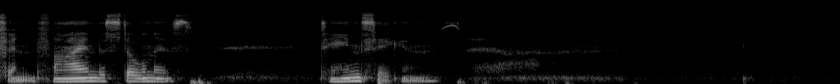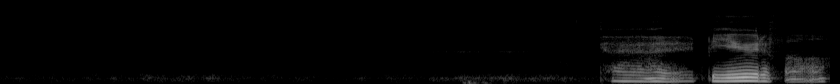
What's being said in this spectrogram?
Soften, find the stillness. 10 seconds. Good, beautiful.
